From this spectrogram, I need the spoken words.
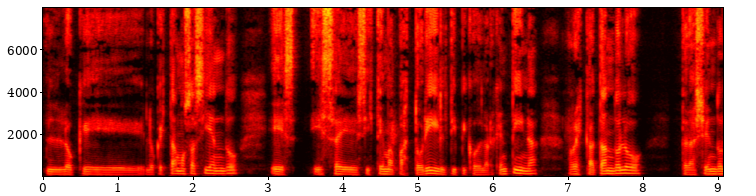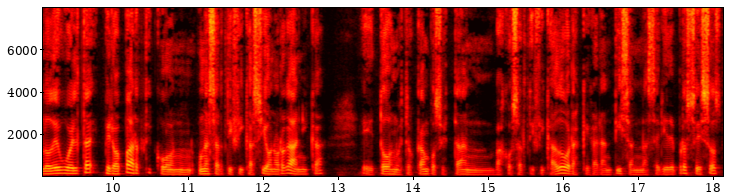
lo que, lo que estamos haciendo es ese sistema pastoril típico de la Argentina, rescatándolo, trayéndolo de vuelta, pero aparte con una certificación orgánica. Eh, todos nuestros campos están bajo certificadoras que garantizan una serie de procesos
